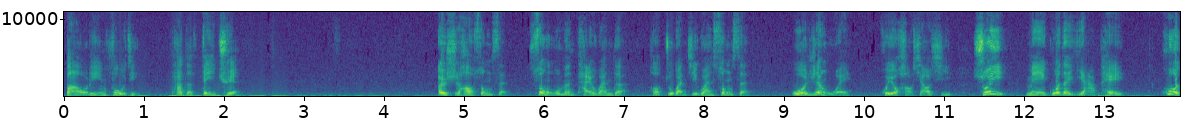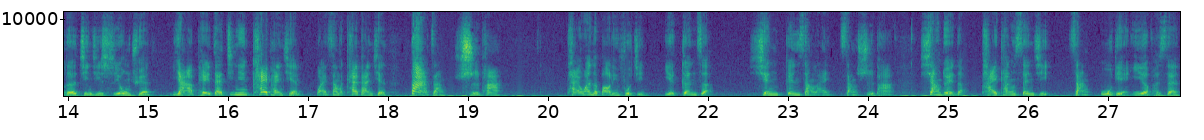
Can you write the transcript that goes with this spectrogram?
宝林富锦，它的飞券二十号送审，送我们台湾的好主管机关送审，我认为。会有好消息，所以美国的雅培获得紧急使用权。雅培在今天开盘前晚上的开盘前大涨十趴，台湾的宝林附近也跟着先跟上来涨十趴。相对的，台康生技涨五点一二 percent，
